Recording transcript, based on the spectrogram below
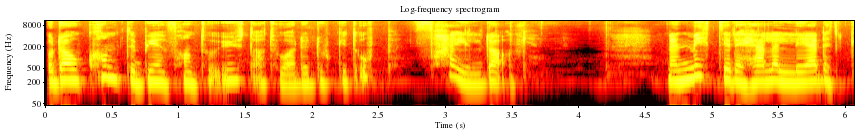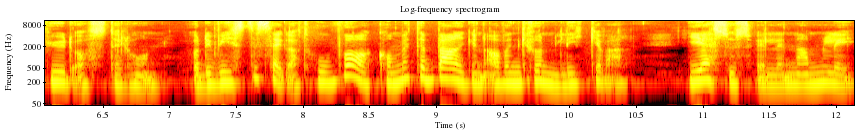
og da hun kom til byen, fant hun ut at hun hadde dukket opp feil dag. Men midt i det hele ledet Gud oss til hun, og det viste seg at hun var kommet til Bergen av en grunn likevel. Jesus ville nemlig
